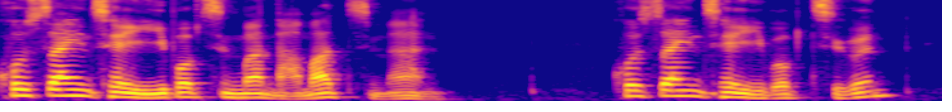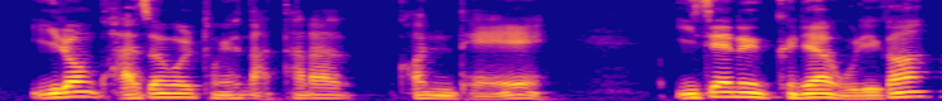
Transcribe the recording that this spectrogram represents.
코사인 제2법칙만 남았지만 코사인 제2법칙은 이런 과정을 통해서 나타난 건데 이제는 그냥 우리가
